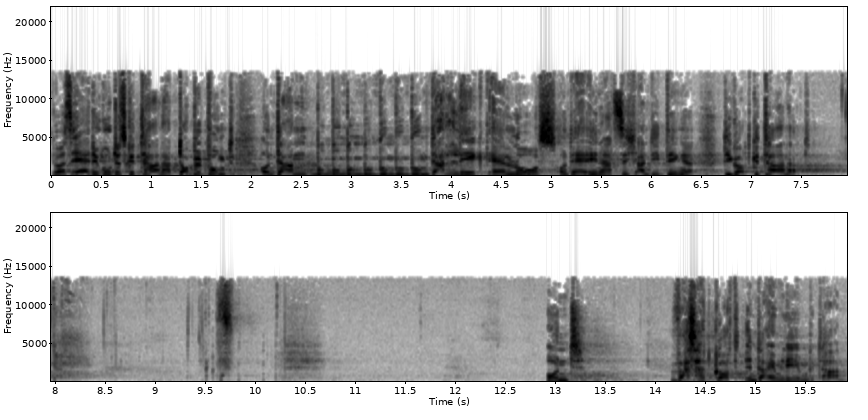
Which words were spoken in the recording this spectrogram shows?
was er dir Gutes getan hat, Doppelpunkt. Und dann, bum, bum, bum, bum, bum, bum, bum, dann legt er los und erinnert sich an die Dinge, die Gott getan hat. Und was hat Gott in deinem Leben getan?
